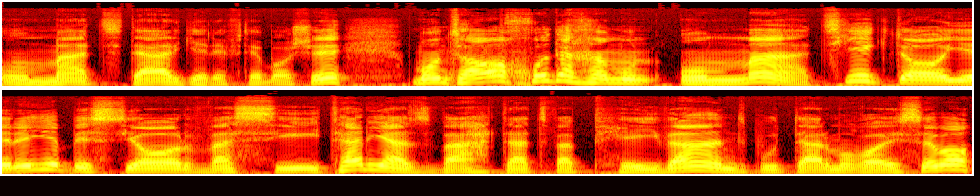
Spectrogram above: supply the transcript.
امت در گرفته باشه منتها خود همون امت یک دایره بسیار وسیعتری از وحدت و پیوند بود در مقایسه با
